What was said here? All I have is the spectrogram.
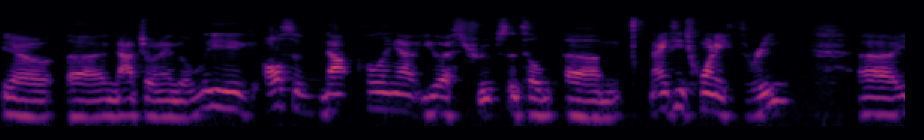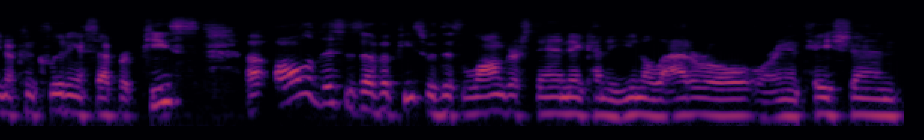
you know, uh, not joining the League, also not pulling out U.S. troops until um, 1923, uh, you know, concluding a separate peace. Uh, all of this is of a piece with this longer-standing kind of unilateral orientation.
